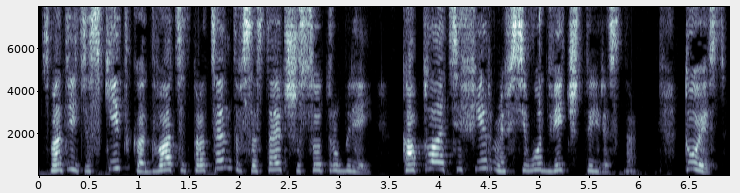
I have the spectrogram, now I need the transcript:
Смотрите, скидка 20% составит 600 рублей. К оплате фирме всего 2400. То есть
